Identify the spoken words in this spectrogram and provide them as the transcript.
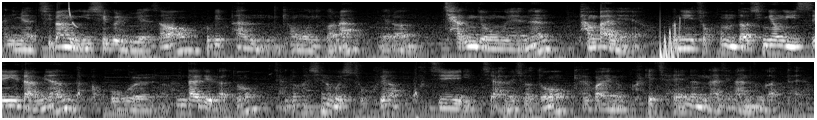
아니면 지방 이식을 위해서 흡입한 경우이거나 이런 작은 경우에는 반반이에요. 본인이 조금 더 신경이 쓰이다면 압박복을 한 달이라도 착용하시는 것이 좋고요. 굳이 입지 않으셔도 결과에는 크게 차이는 나진 않는 것 같아요.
